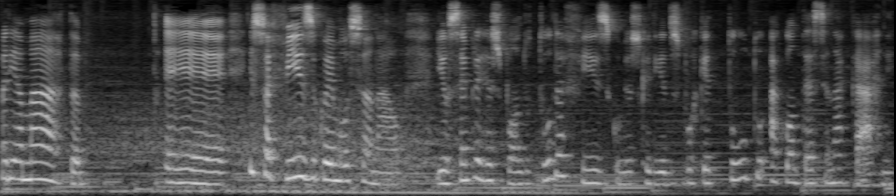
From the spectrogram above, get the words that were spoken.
Maria Marta, é, isso é físico ou emocional? E eu sempre respondo: tudo é físico, meus queridos, porque tudo acontece na carne.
